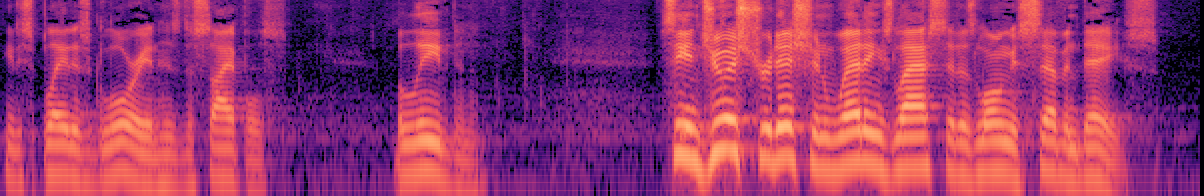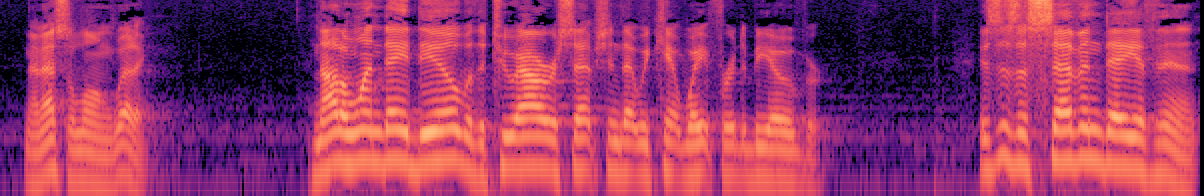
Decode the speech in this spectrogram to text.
He displayed his glory, and his disciples believed in him. See, in Jewish tradition, weddings lasted as long as seven days. Now, that's a long wedding. Not a one day deal with a two hour reception that we can't wait for it to be over. This is a seven day event.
